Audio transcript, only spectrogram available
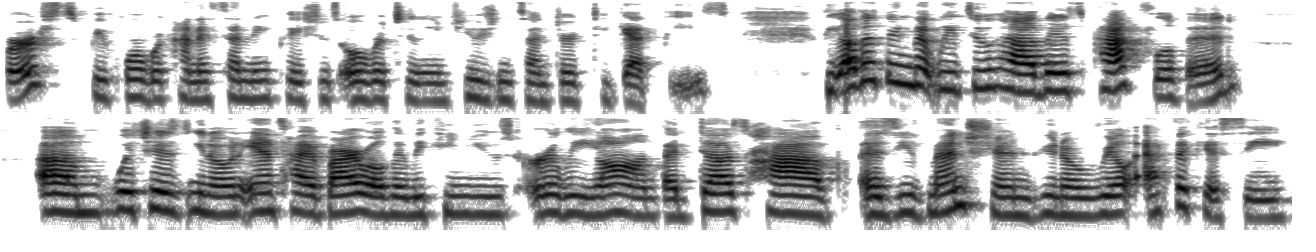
first before we're kind of sending patients over to the infusion center to get these. The other thing that we do have is Paxlovid, um, which is you know an antiviral that we can use early on that does have as you've mentioned you know real efficacy.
